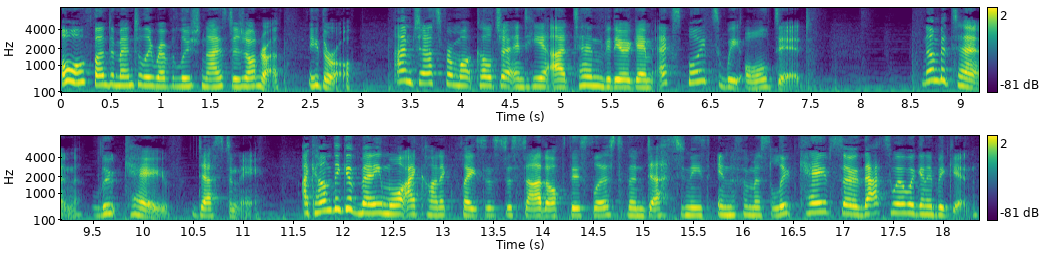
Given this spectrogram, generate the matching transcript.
or fundamentally revolutionized a genre. Either or. I'm Jess from What Culture, and here are 10 video game exploits we all did. Number 10 Loot Cave Destiny. I can't think of many more iconic places to start off this list than Destiny's infamous loot cave, so that's where we're going to begin.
